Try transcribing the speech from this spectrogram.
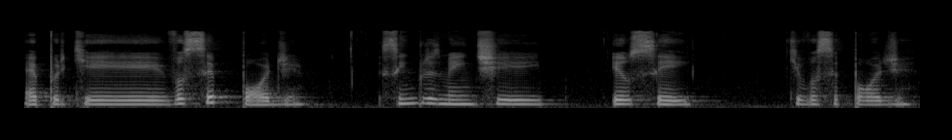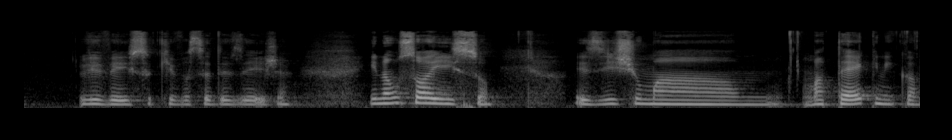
é porque você pode. Simplesmente eu sei que você pode viver isso que você deseja. E não só isso, existe uma, uma técnica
